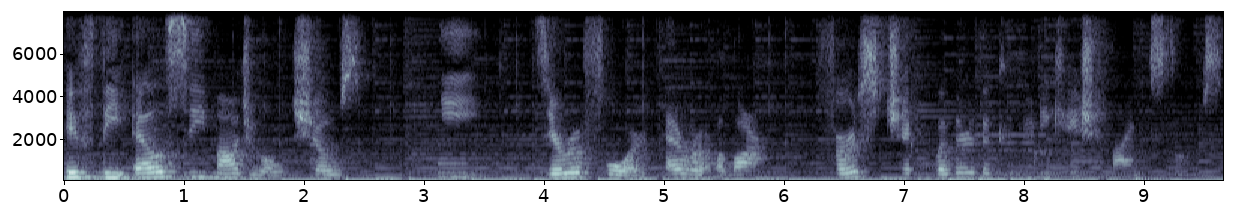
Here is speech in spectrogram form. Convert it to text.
If the LC module shows E04 error alarm, first check whether the communication line is loose.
